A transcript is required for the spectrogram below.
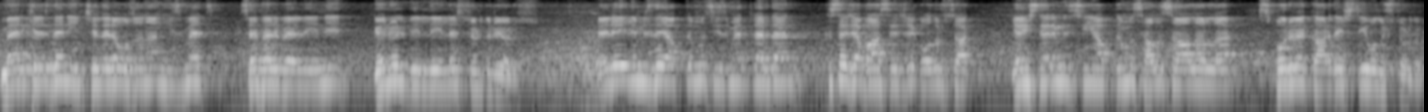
merkezden ilçelere uzanan hizmet seferberliğini gönül birliğiyle sürdürüyoruz. Ereğli'mizde yaptığımız hizmetlerden kısaca bahsedecek olursak, gençlerimiz için yaptığımız halı sahalarla sporu ve kardeşliği oluşturduk.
